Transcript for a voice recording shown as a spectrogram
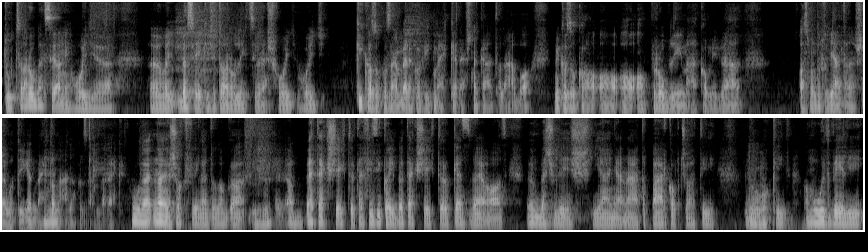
Tudsz arról beszélni, hogy, vagy beszélj egy kicsit arról, légy szíves, hogy, hogy kik azok az emberek, akik megkeresnek általában, mik azok a, a, a, a problémák, amivel, azt mondod, hogy általánosságban téged megtalálnak az emberek. Hú, na, nagyon sokféle dolog a, uh-huh. a betegségtől, a fizikai betegségtől kezdve az önbecsülés hiányán át, a párkapcsolati uh-huh. dolgokig, a múltbéli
